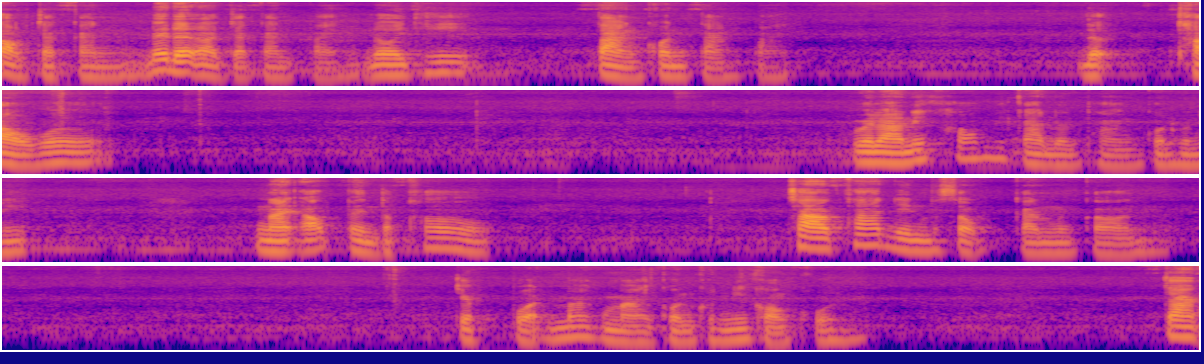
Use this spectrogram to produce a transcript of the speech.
ออกจากกัน ได้เดินออกจากกันไป โดยที่ต่างคนต่างไป The Tower เวลานี้เขามีการเดินทางคนคนนี้ Nine of Pentacle ชาวธาตุดินประสบการณ์มาก่อน เจ็บปวดมากมายคนคนนี้ของคุณ จาก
